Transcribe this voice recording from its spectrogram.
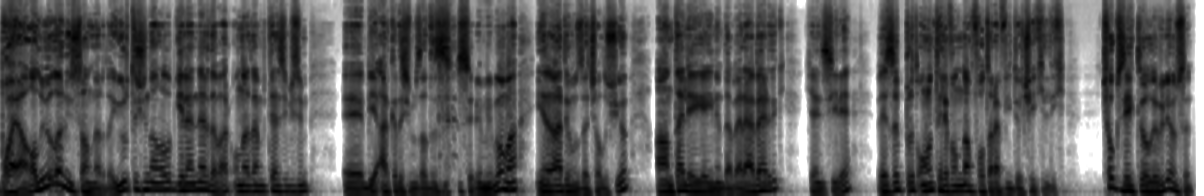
Bayağı alıyorlar insanlar da. Yurt dışından alıp gelenler de var. Onlardan bir tanesi bizim e, bir arkadaşımız adı söylemeyeyim ama yine radyomuzda çalışıyor. Antalya yayınında beraberdik kendisiyle. Ve zıppırt onun telefonundan fotoğraf video çekildik. Çok zevkli oluyor biliyor musun?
